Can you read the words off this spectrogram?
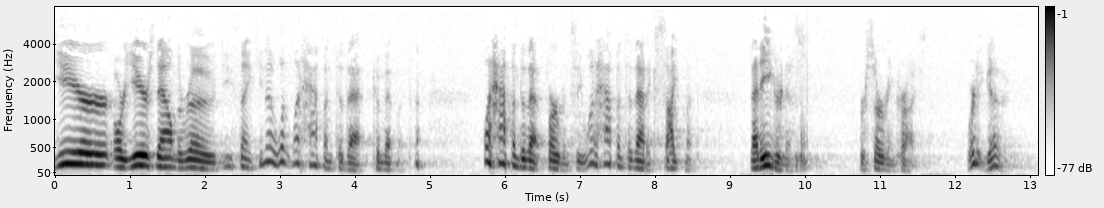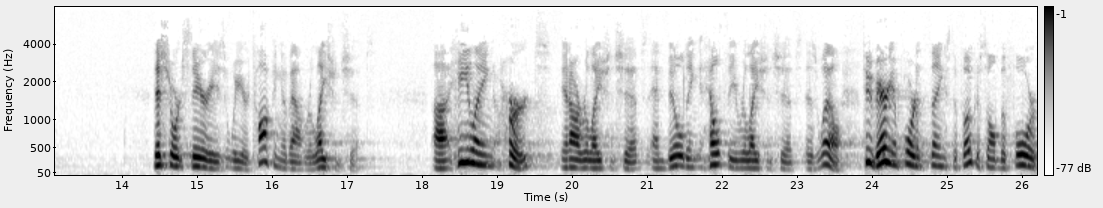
year, or years down the road, you think, you know, what, what happened to that commitment? what happened to that fervency? What happened to that excitement, that eagerness for serving Christ? Where'd it go? This short series, we are talking about relationships. Uh, healing hurts in our relationships and building healthy relationships as well. Two very important things to focus on before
